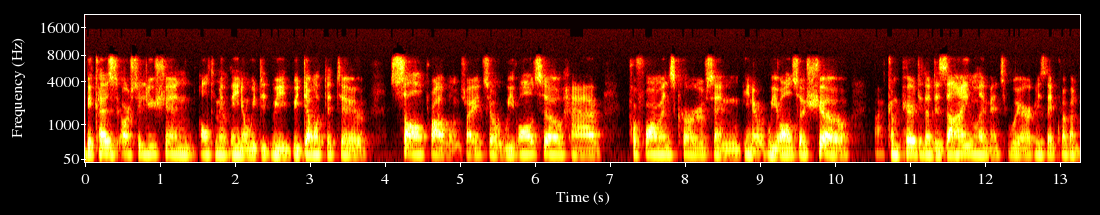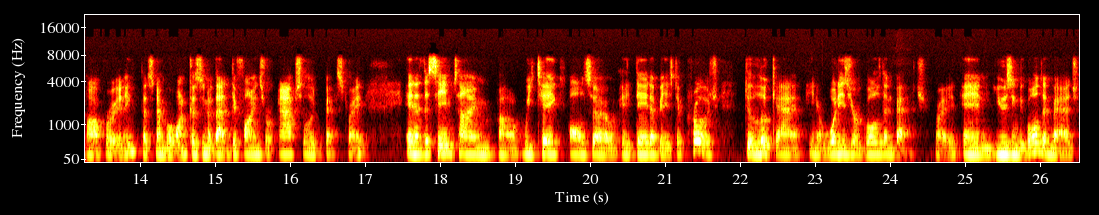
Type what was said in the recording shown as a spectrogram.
because our solution ultimately, you know, we did, we we developed it to solve problems, right? So we also have performance curves and, you know, we also show uh, compared to the design limits, where is the equipment operating? That's number one, because, you know, that defines your absolute best, right? And at the same time, uh, we take also a data-based approach to look at, you know, what is your golden batch, right? And using the golden batch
